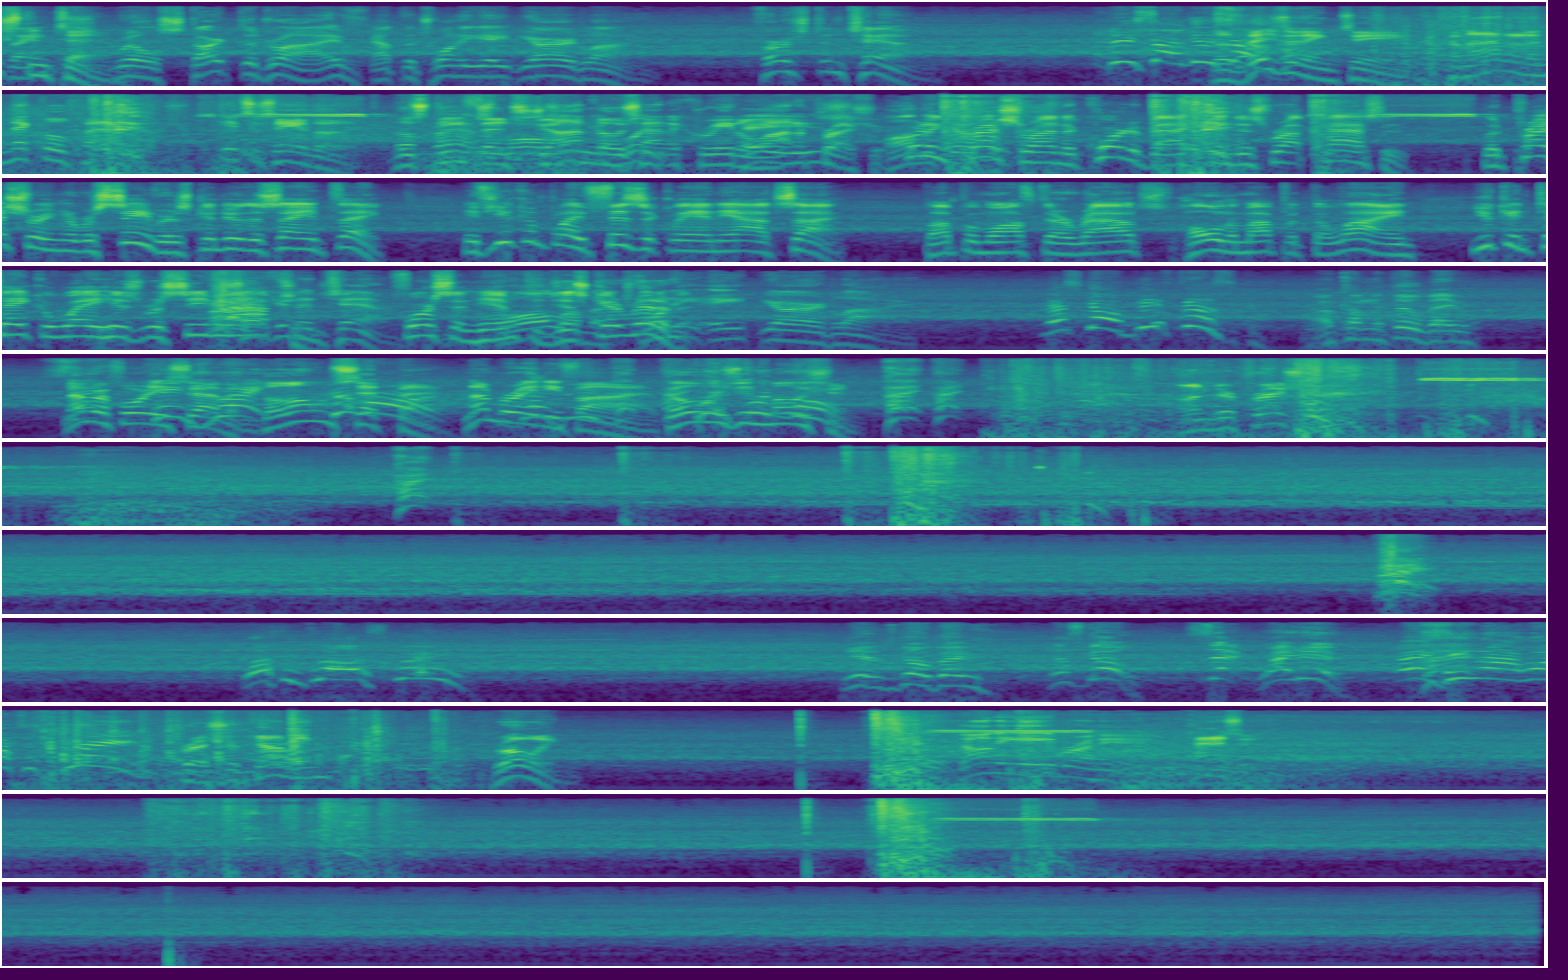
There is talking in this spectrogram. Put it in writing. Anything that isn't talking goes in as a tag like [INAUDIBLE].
The First and Saints 10. will start the drive at the 28-yard line. First and 10. The visiting team come out in a nickel package. Gets his hand on it. This pass defense, John, knows how to create a lot of pressure. Putting pressure on the quarterback can disrupt passes, but pressuring the receivers can do the same thing. If you can play physically on the outside, bump them off their routes, hold them up at the line, you can take away his receiving Second and options, 10. forcing him Ball to just get rid of it. 28-yard line. Let's go. Be physical. I'm coming through, baby. Number 47, right. the lone Come setback. on. Number 85 goes in motion. Under pressure. Watch him draw screen. Yeah, let's go, baby. Let's go. Sack right here. Hey, D-line, watch the screen. Pressure coming. Throwing. Donnie Abraham has it.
